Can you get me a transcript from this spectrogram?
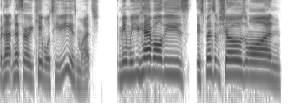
but not necessarily cable TV as much. I mean, when you have all these expensive shows on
